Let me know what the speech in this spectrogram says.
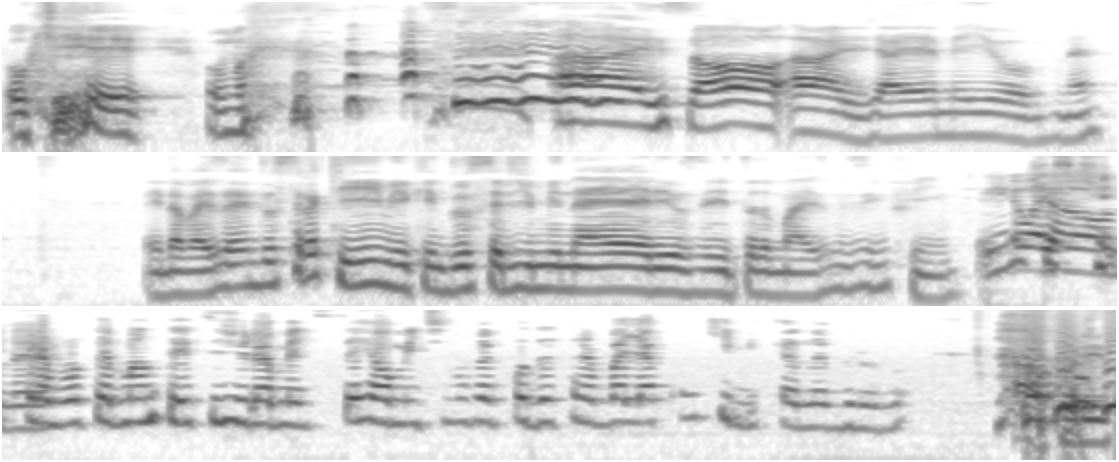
O que. Uma... Ai, só. Ai, já é meio, né? Ainda mais a indústria química, indústria de minérios e tudo mais, mas enfim. Então, Eu acho que né? pra você manter esse juramento, você realmente não vai poder trabalhar com química, né, Bruno? Ah, por isso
